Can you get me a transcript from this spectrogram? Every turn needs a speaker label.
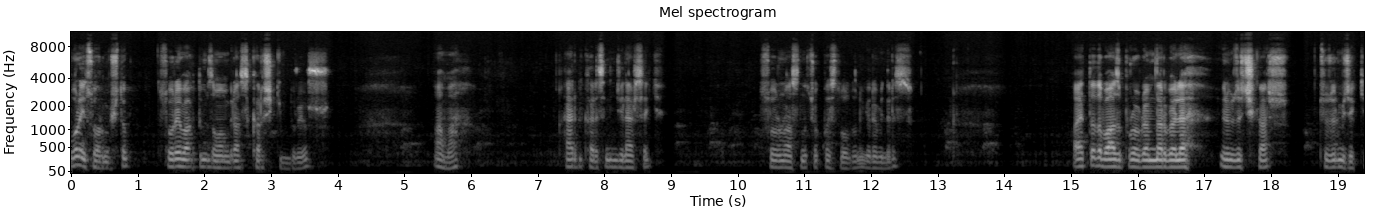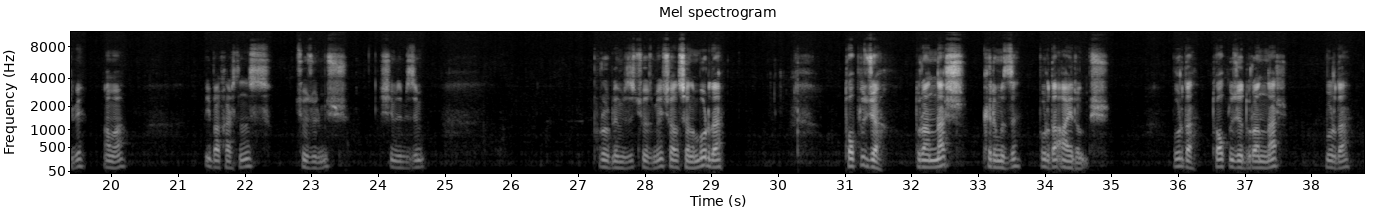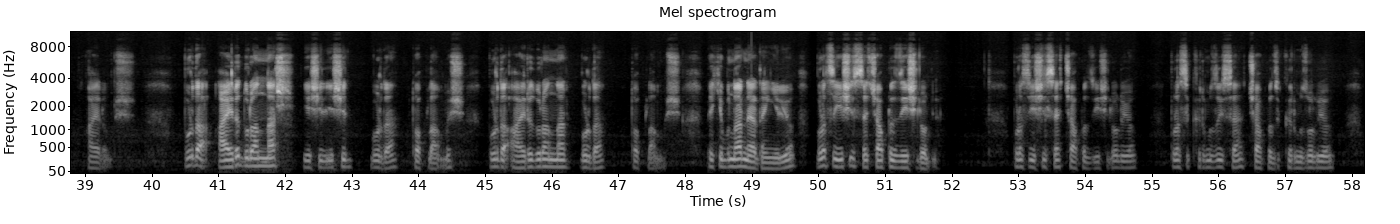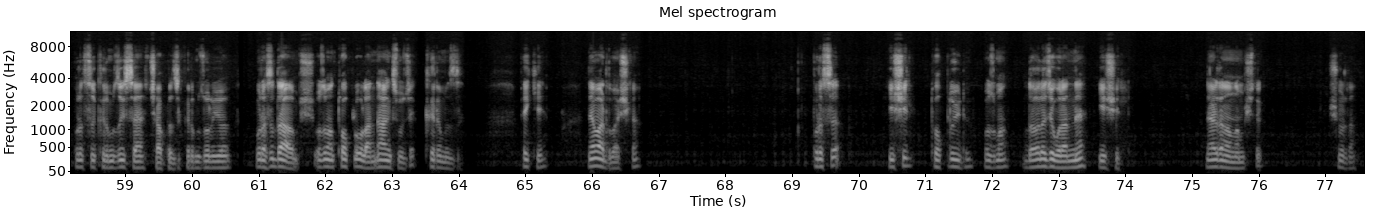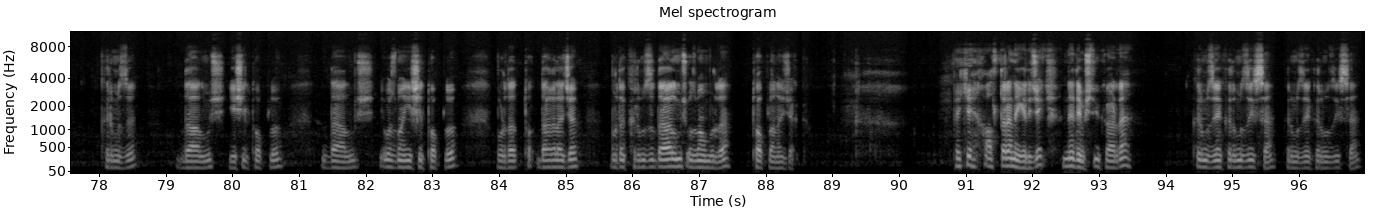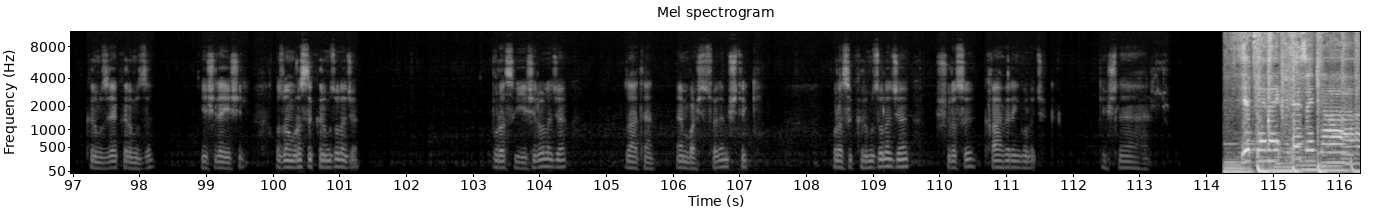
Speaker 1: Burayı sormuştum. Soruya baktığım zaman biraz karışık gibi duruyor. Ama her bir karesini incelersek sorunun aslında çok basit olduğunu görebiliriz. Hayatta da bazı problemler böyle önümüze çıkar. Çözülmeyecek gibi ama bir bakarsınız çözülmüş. Şimdi bizim problemimizi çözmeye çalışalım. Burada topluca duranlar kırmızı burada ayrılmış. Burada topluca duranlar burada ayrılmış. Burada ayrı duranlar yeşil yeşil burada toplanmış. Burada ayrı duranlar burada toplanmış. Peki bunlar nereden geliyor? Burası yeşilse çapraz yeşil oluyor. Burası yeşilse çapraz yeşil oluyor. Burası kırmızıysa çaprazı kırmızı oluyor. Burası kırmızıysa çaprazı kırmızı oluyor. Burası dağılmış. O zaman toplu olan ne hangisi olacak? Kırmızı. Peki ne vardı başka? Burası yeşil topluydu. O zaman dağılacak olan ne? Yeşil. Nereden anlamıştık? Şuradan. Kırmızı dağılmış. Yeşil toplu dağılmış. O zaman yeşil toplu burada to- dağılacak. Burada kırmızı dağılmış. O zaman burada toplanacak. Peki altlara ne gelecek? Ne demişti yukarıda? Kırmızıya kırmızıysa, kırmızıya kırmızıysa, kırmızıya kırmızı, yeşile yeşil. O zaman burası kırmızı olacak. Burası yeşil olacak. Zaten en başta söylemiştik. Burası kırmızı olacak. Şurası kahverengi olacak. Gençler.
Speaker 2: Yetenekli zeka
